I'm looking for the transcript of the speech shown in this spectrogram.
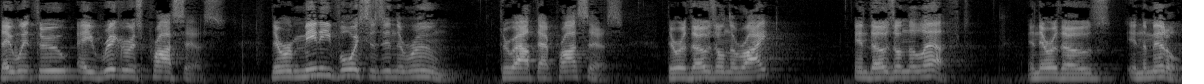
They went through a rigorous process. There were many voices in the room throughout that process. There were those on the right and those on the left, and there were those in the middle.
